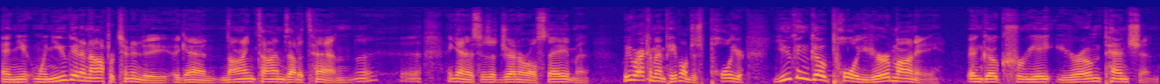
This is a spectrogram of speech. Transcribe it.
And you, when you get an opportunity, again, nine times out of ten, uh, again, this is a general statement. We recommend people just pull your. You can go pull your money and go create your own pension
